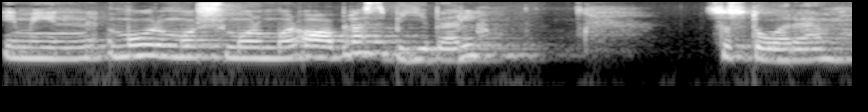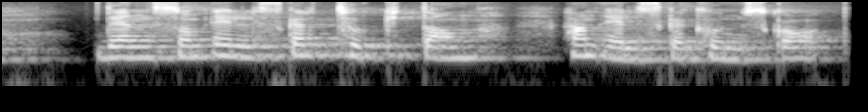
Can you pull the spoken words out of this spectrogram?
i min mormors mormor Ablas bibel så står det Den som älskar tuktan, han älskar kunskap.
